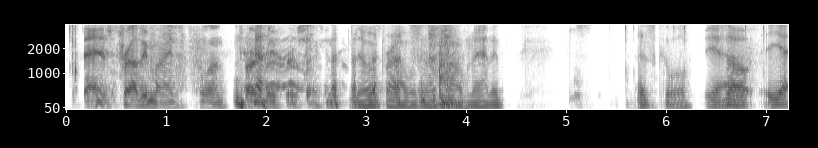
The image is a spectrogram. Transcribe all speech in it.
That is probably mine. Hold on. Pardon me for a second. no problem. No problem, man. It's That's cool. Yeah. So yeah,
